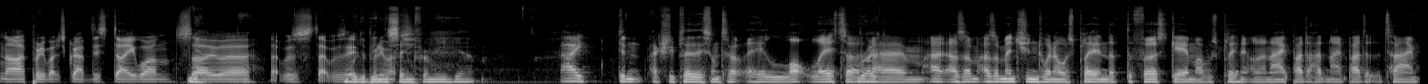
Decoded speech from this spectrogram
No, I pretty much grabbed this day one, so uh, that was that was Would it. Would have been the much. same for me. Yeah. I didn't actually play this until a lot later. Right. Um, as I, as I mentioned when I was playing the, the first game, I was playing it on an iPad. I had an iPad at the time.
